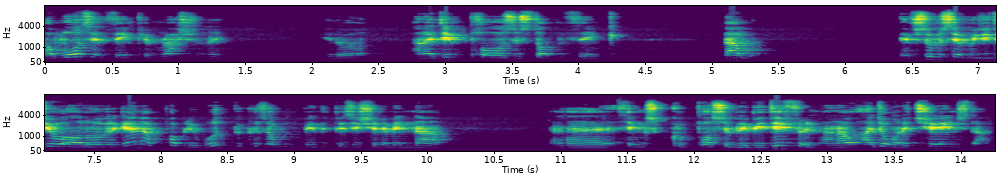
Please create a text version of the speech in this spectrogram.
I wasn't thinking rationally, you know, and I didn't pause and stop and think. Now, if someone said, "Would you do it all over again?" I probably would because I wouldn't be in the position I'm in now. uh, things could possibly be different, and I, I don't want to change that.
